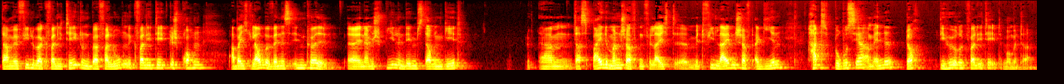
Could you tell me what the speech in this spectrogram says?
da haben wir viel über Qualität und über verlorene Qualität gesprochen, aber ich glaube, wenn es in Köln, äh, in einem Spiel, in dem es darum geht, ähm, dass beide Mannschaften vielleicht äh, mit viel Leidenschaft agieren, hat Borussia am Ende doch die höhere Qualität momentan.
